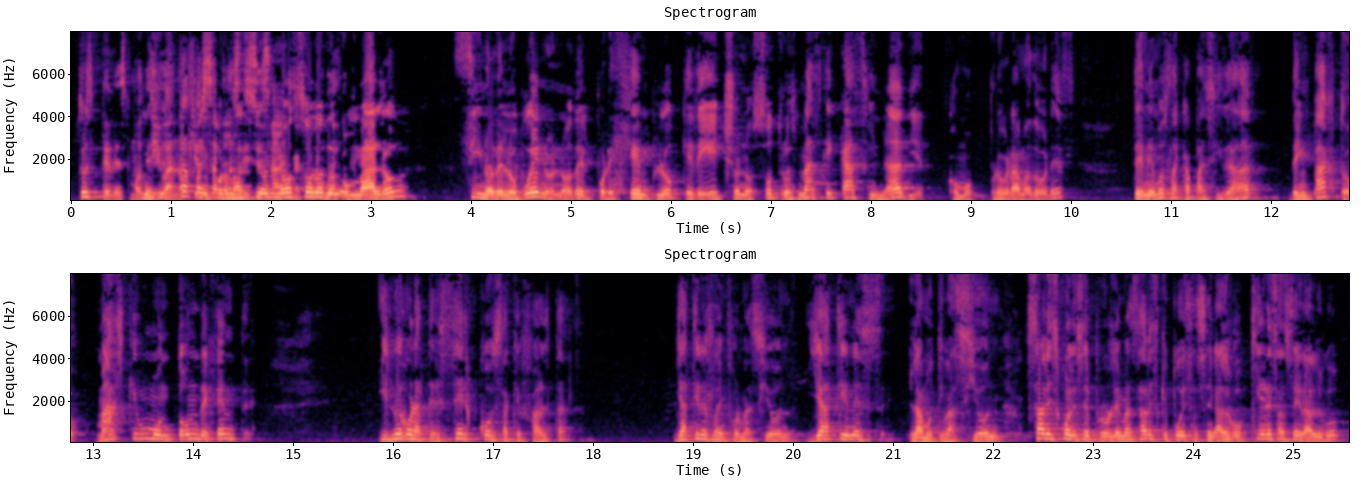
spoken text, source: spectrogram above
Entonces, te desmotiva, ¿no? la información no solo de lo malo, sino de lo bueno, ¿no? Del, por ejemplo, que de hecho nosotros, más que casi nadie como programadores, tenemos la capacidad de impacto, más que un montón de gente. Y luego la tercera cosa que falta ya tienes la información, ya tienes la motivación, sabes cuál es el problema, sabes que puedes hacer algo, quieres hacer algo,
